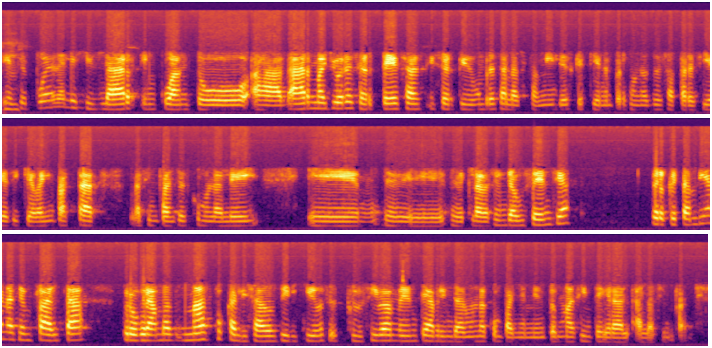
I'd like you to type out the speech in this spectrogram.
Que se puede legislar en cuanto a dar mayores certezas y certidumbres a las familias que tienen personas desaparecidas y que va a impactar las infancias como la ley eh, de declaración de ausencia, pero que también hacen falta programas más focalizados dirigidos exclusivamente a brindar un acompañamiento más integral a las infancias.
